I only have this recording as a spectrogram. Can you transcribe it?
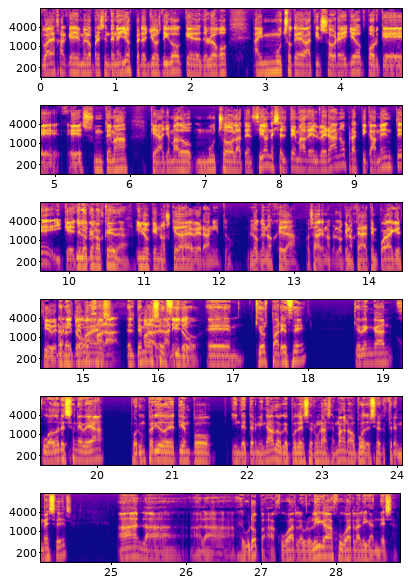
Voy a dejar que me lo presenten ellos, pero yo os digo que desde luego hay mucho que debatir sobre ello porque es un tema que ha llamado mucho la atención. Es el tema del verano prácticamente y que Y lo que nos queda. y lo que nos queda de veranito, lo que nos queda, o sea, lo que nos queda de temporada, quiero decir, de Bueno, el veranito, tema ojalá. es, el tema es sencillo. veranito. Eh, ¿Qué os parece que vengan jugadores NBA por un periodo de tiempo indeterminado, que puede ser una semana o puede ser tres meses, a la, a la Europa, a jugar la Euroliga, a jugar la Liga Endesa?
